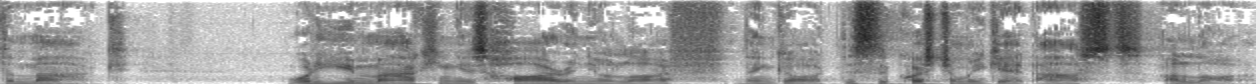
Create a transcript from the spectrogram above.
the mark. What are you marking as higher in your life than God? This is a question we get asked a lot.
